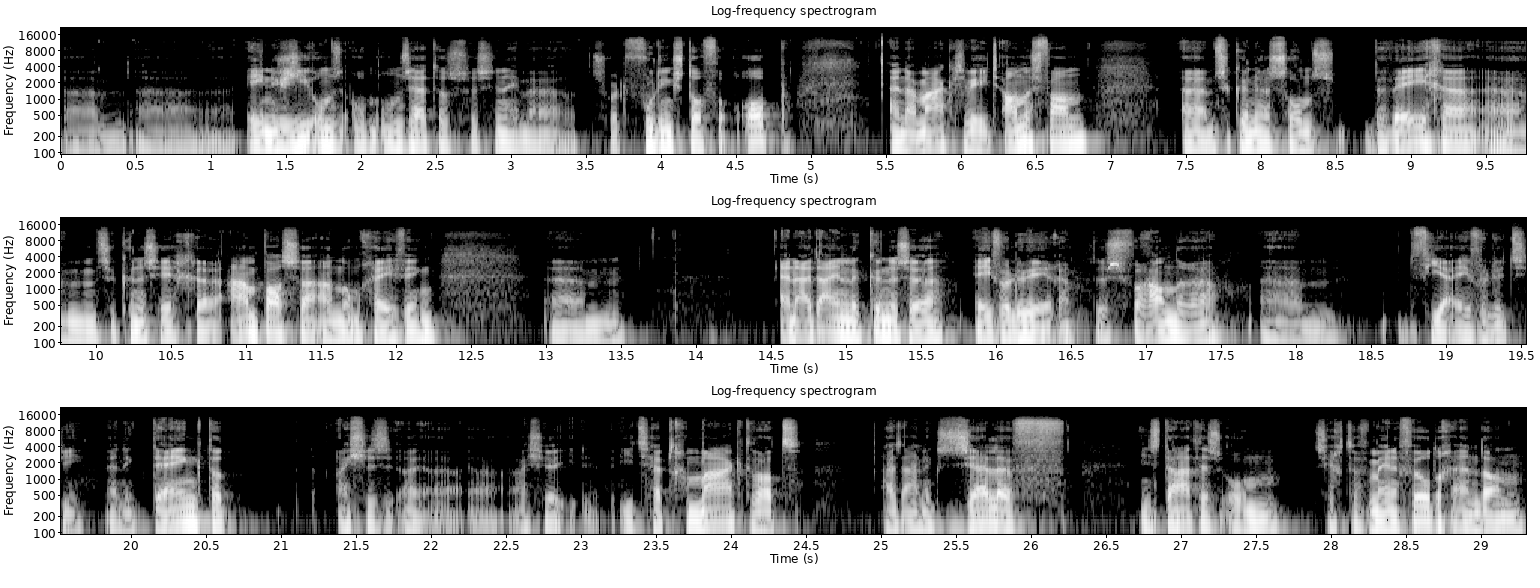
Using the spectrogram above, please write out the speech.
ehm, eh, energie om, om- omzetten. Ze nemen een soort voedingsstoffen op en daar maken ze weer iets anders van. Ehm, ze kunnen soms bewegen. ehm, ze kunnen zich eh, aanpassen aan de omgeving. En uiteindelijk kunnen ze evolueren, dus veranderen via evolutie. En ik denk dat als je, eh, eh, als je iets hebt gemaakt wat uiteindelijk zelf in staat is om zich te vermenigvuldigen en dan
